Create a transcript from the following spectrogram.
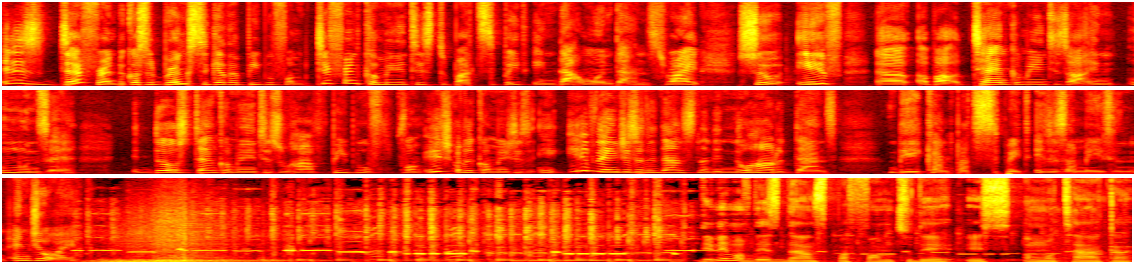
it is different because it brings together people from different communities to participate in that one dance, right? So if uh, about 10 communities are in Umunze, those 10 communities will have people from each of the communities. If they're interested in dancing and they know how to dance, they can participate. It is amazing. Enjoy. The name of this dance performed today is Umutaka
